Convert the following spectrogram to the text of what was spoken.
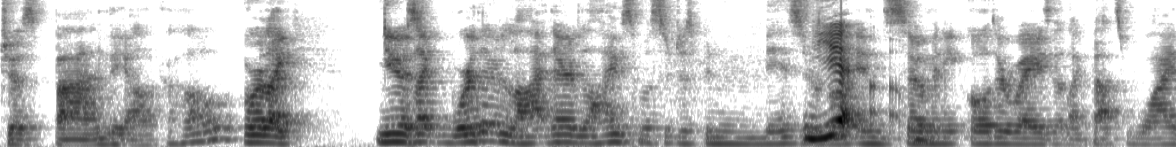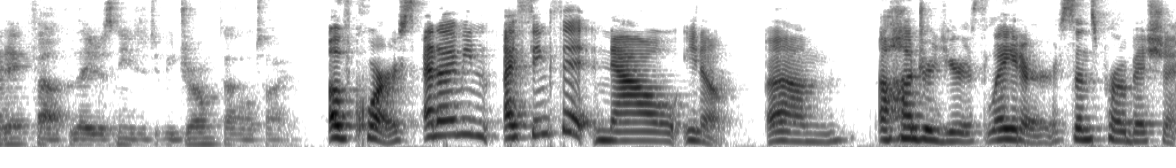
just ban the alcohol or like you know it's like were their li- their lives must have just been miserable Yeah. in so many other ways that like that's why they felt that they just needed to be drunk the whole time Of course. And I mean, I think that now, you know, um, a hundred years later, since prohibition,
